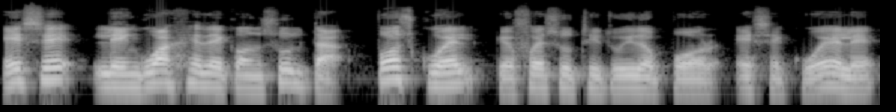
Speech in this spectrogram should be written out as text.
ese lenguaje de consulta PostgreSQL, que fue sustituido por SQL.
